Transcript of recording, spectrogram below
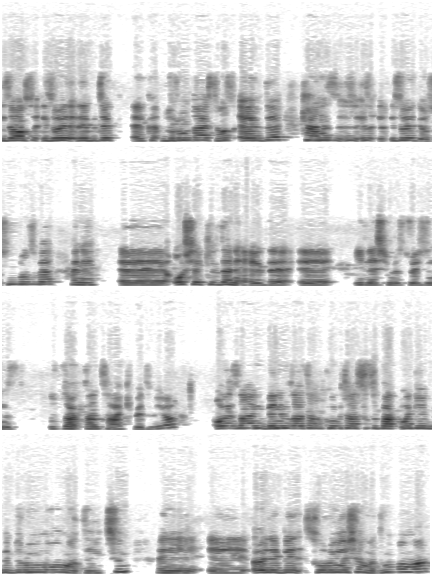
izolasyon, izole edebilecek e, durumdaysanız evde kendinizi iz- iz- izole ediyorsunuz ve hani e, o şekilde hani evde e, iyileşme süreciniz uzaktan takip ediliyor. O yüzden hani benim zaten COVID hastası bakma gibi bir durumum olmadığı için hani e, öyle bir sorun yaşamadım ama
